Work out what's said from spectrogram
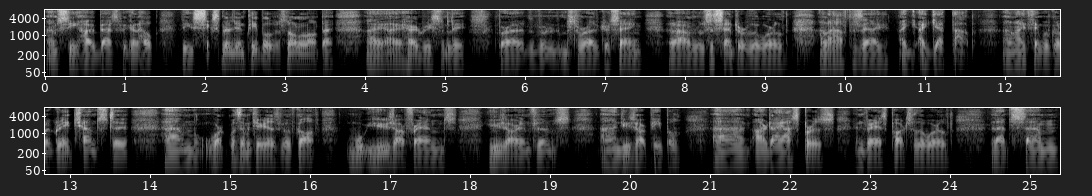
and see how best we can help these six million people. It's not a lot. I, I heard recently Mr. Varadkar saying that Ireland was the centre of the world, and I have to say I, I, I get that. And I think we've got a great chance to um, work with the materials we've got, w- use our friends, use our influence, and use our people, uh, our diasporas in various parts of the world. Let's, um,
